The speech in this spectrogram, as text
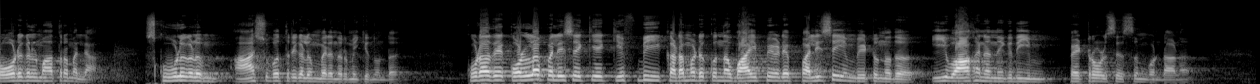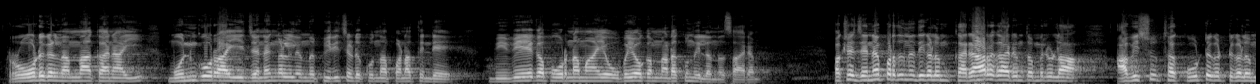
റോഡുകൾ മാത്രമല്ല സ്കൂളുകളും ആശുപത്രികളും വരെ നിർമ്മിക്കുന്നുണ്ട്. കൂടാതെ കൊള്ളപ്പലിശയ്ക്ക് കിഫ്ബി കടമെടുക്കുന്ന വായ്പയുടെ പലിശയും വീട്ടുന്നത് ഈ വാഹന നികുതിയും പെട്രോൾ സെസ്സും കൊണ്ടാണ്. റോഡുകൾ നന്നാക്കാനായി മുൻകൂറായി ജനങ്ങളിൽ നിന്ന് പിരിച്ചെടുക്കുന്ന പണത്തിന്റെ വിവേകപൂർണമായ ഉപയോഗം നടക്കുന്നില്ലെന്ന് സാരം. പക്ഷേ ജനപ്രതിനിധികളും കരാറുകാരും തമ്മിലുള്ള അവിശുദ്ധ കൂട്ടുകെട്ടുകളും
